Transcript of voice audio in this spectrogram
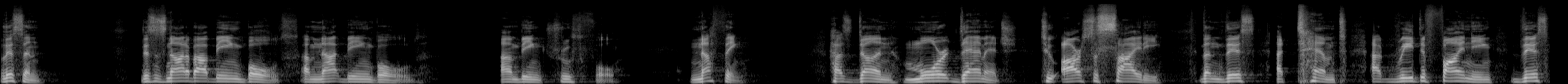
Listen, this is not about being bold. I'm not being bold. I'm being truthful. Nothing has done more damage to our society than this attempt at redefining this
